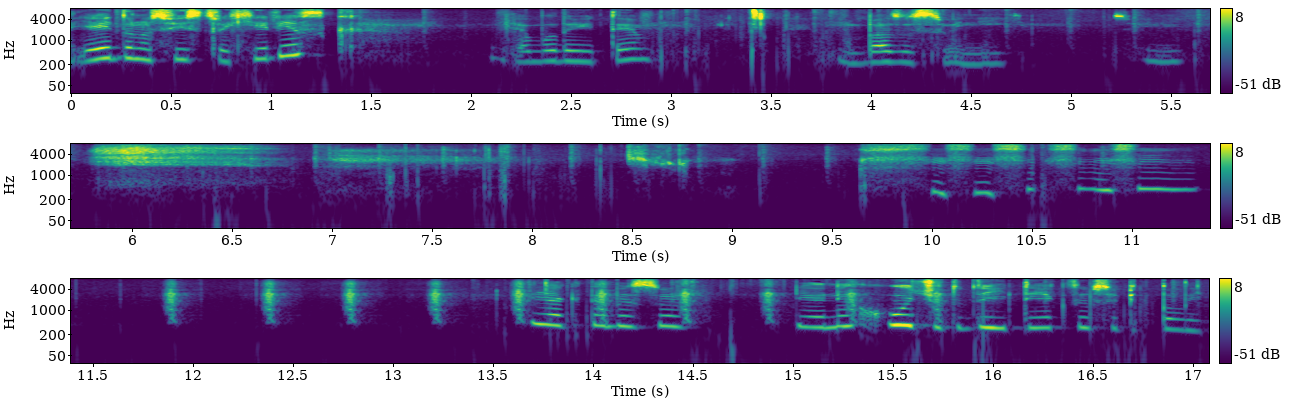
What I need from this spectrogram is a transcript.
Я йду на свій страх і риск. Я буду йти на базу свиней. Свиней. Як тебе суть? Я не хочу туди йти, як це все підпалить.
